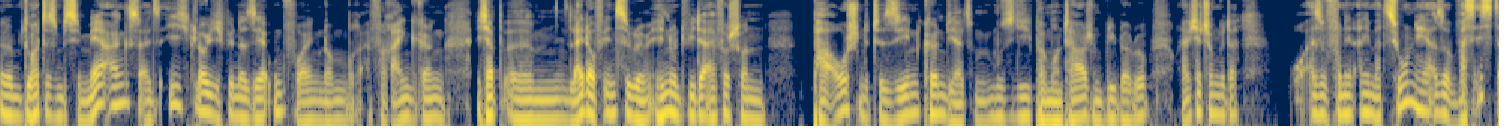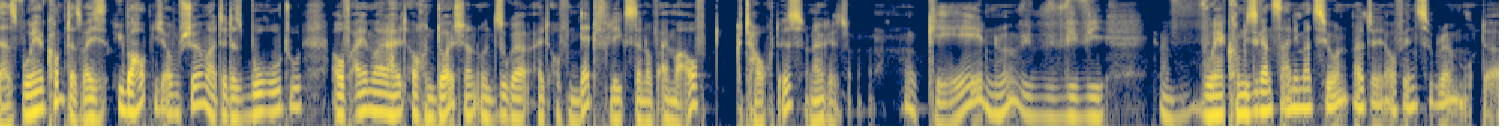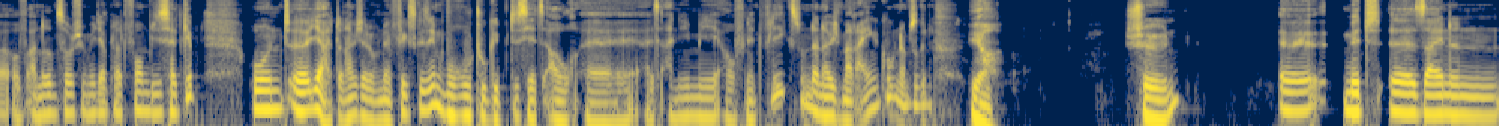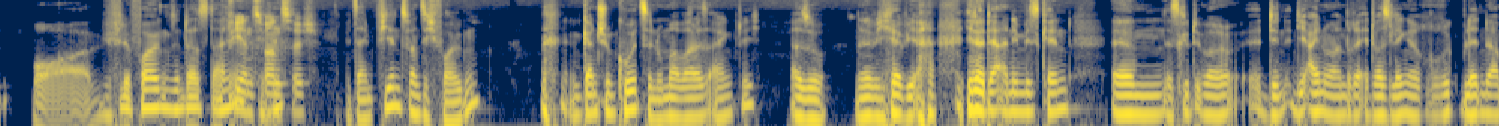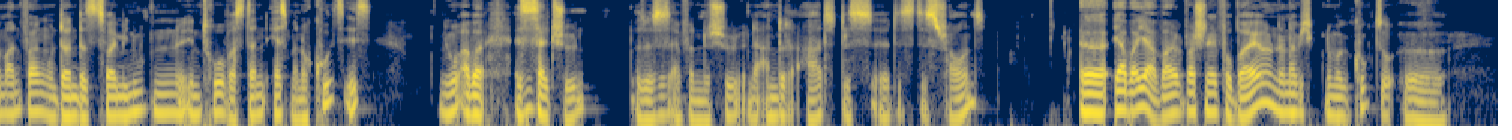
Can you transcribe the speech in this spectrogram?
Ähm, du hattest ein bisschen mehr Angst als ich, glaube ich. Ich bin da sehr unvoreingenommen einfach reingegangen. Ich habe ähm, leider auf Instagram hin und wieder einfach schon ein paar Ausschnitte sehen können, die halt so Musik, paar Montagen, blablabla. Und da habe ich halt schon gedacht, also von den Animationen her, also was ist das? Woher kommt das? Weil ich es überhaupt nicht auf dem Schirm hatte, dass Boruto auf einmal halt auch in Deutschland und sogar halt auf Netflix dann auf einmal aufgetaucht ist. Und dann habe ich gedacht, okay, ne, wie, wie, wie, woher kommen diese ganzen Animationen halt äh, auf Instagram oder auf anderen Social Media Plattformen, die es halt gibt. Und äh, ja, dann habe ich halt auf Netflix gesehen, Boruto gibt es jetzt auch äh, als Anime auf Netflix. Und dann habe ich mal reingeguckt und habe so gedacht, ja, schön. Äh, mit äh, seinen, boah, wie viele Folgen sind das, Daniel? 24. Mit seinen 24 Folgen. Ganz schön kurze Nummer war das eigentlich. Also, ne, wie, wie jeder, der Animes kennt, ähm, es gibt immer den, die ein oder andere etwas längere Rückblende am Anfang und dann das zwei Minuten Intro, was dann erstmal noch kurz ist. Nur, aber es ist halt schön. Also es ist einfach eine schöne, eine andere Art des, äh, des, des Schauens. Äh, ja, aber ja, war, war schnell vorbei und dann habe ich nochmal geguckt, so, äh,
